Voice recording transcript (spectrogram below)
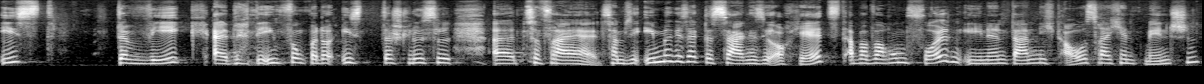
ist der Weg, äh, die Impfung pardon, ist der Schlüssel äh, zur Freiheit. Das haben Sie immer gesagt, das sagen Sie auch jetzt. Aber warum folgen Ihnen dann nicht ausreichend Menschen,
